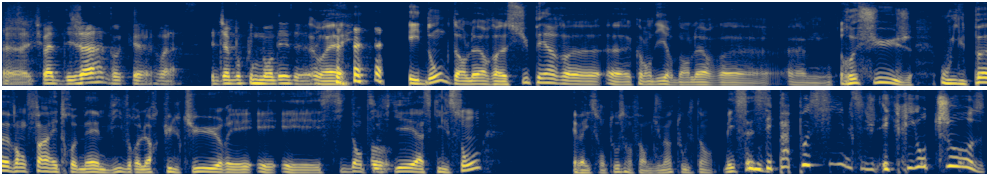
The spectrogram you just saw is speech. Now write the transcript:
tu vois déjà, donc voilà, c'est déjà beaucoup demandé de. Ouais. Et donc, dans leur euh, super, euh, euh, comment dire, dans leur refuge où ils peuvent enfin être eux-mêmes, vivre leur culture et, s'identifier à ce qu'ils sont, eh ben, ils sont tous en forme d'humain tout le temps. Mais c'est pas possible. Écris autre chose.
